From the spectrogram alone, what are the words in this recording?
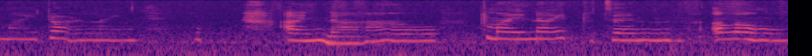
my darling. I now my night routine alone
